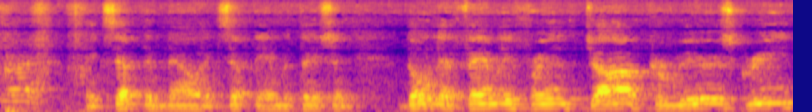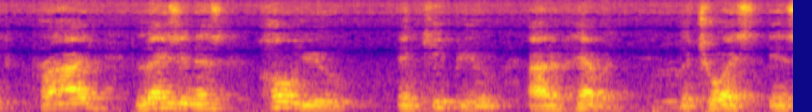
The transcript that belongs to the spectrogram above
Right. Accept him now, accept the invitation. Don't let family, friends, job, careers, greed, pride, laziness hold you and keep you out of heaven. The choice is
